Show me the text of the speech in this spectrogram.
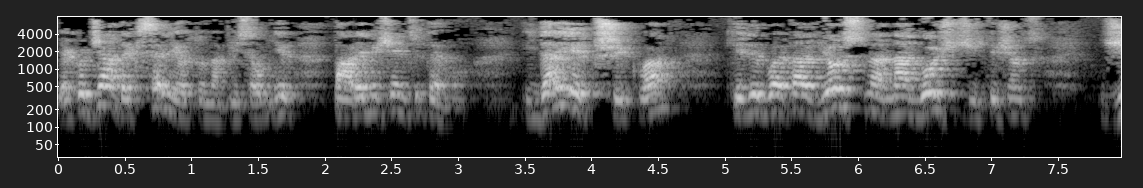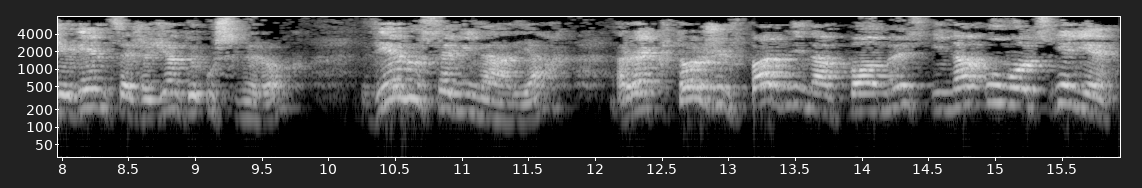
Jako dziadek senior to napisał nie, parę miesięcy temu. I daje przykład, kiedy była ta wiosna na gości 1000 968 rok w wielu seminariach rektorzy wpadli na pomysł i na umocnienie,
